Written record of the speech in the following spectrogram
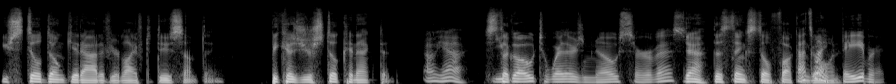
you still don't get out of your life to do something because you're still connected. Oh yeah. Still- you go to where there's no service. Yeah, this thing's still fucking That's my going. favorite.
